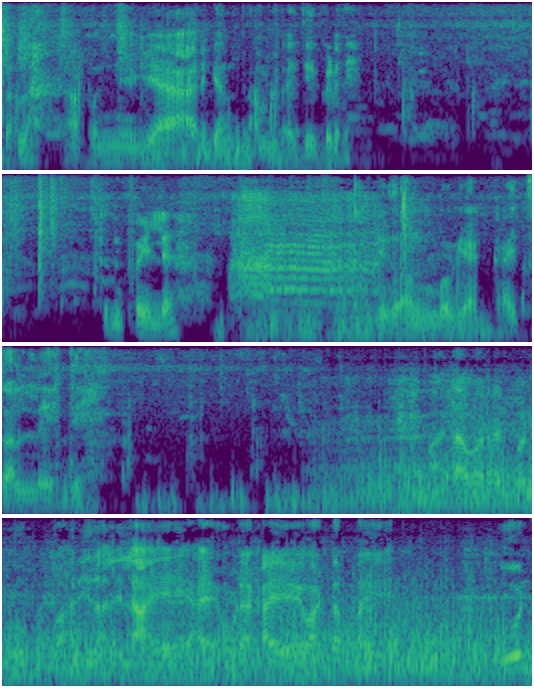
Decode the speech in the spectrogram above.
चला आपण या अर्गन थांबलाय तिकडे. पण पहिलं खाली जाऊन बघूया काय चाललंय ते. वातावरण पण खूप भारी झालेलं आहे. एवढं काय हे वाटत नाही. ऊन.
